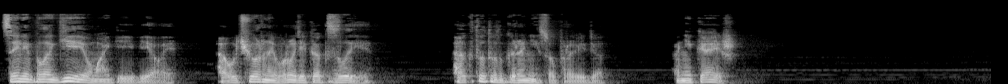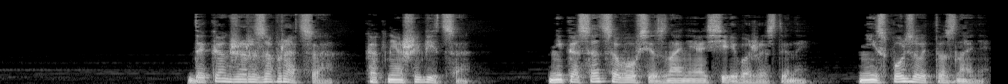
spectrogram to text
Цели благие у магии белой, а у черной вроде как злые. А кто тут границу проведет? Вникаешь? Да как же разобраться? Как не ошибиться? Не касаться вовсе знания о силе божественной. Не использовать то знание.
